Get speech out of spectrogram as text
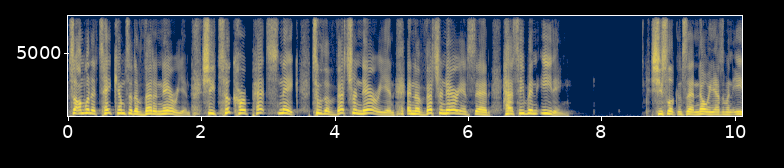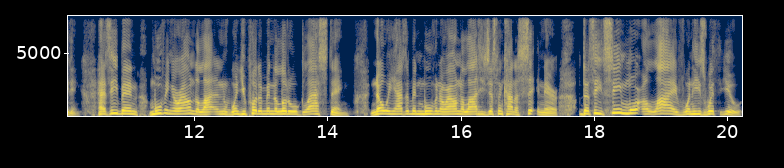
So I'm going to take him to the veterinarian. She took her pet snake to the veterinarian, and the veterinarian said, Has he been eating? She's looked and said, No, he hasn't been eating. Has he been moving around a lot? And when you put him in the little glass thing, no, he hasn't been moving around a lot. He's just been kind of sitting there. Does he seem more alive when he's with you?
